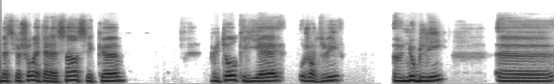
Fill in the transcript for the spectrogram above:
Mais ce que je trouve intéressant, c'est que plutôt qu'il y ait aujourd'hui un oubli, euh,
